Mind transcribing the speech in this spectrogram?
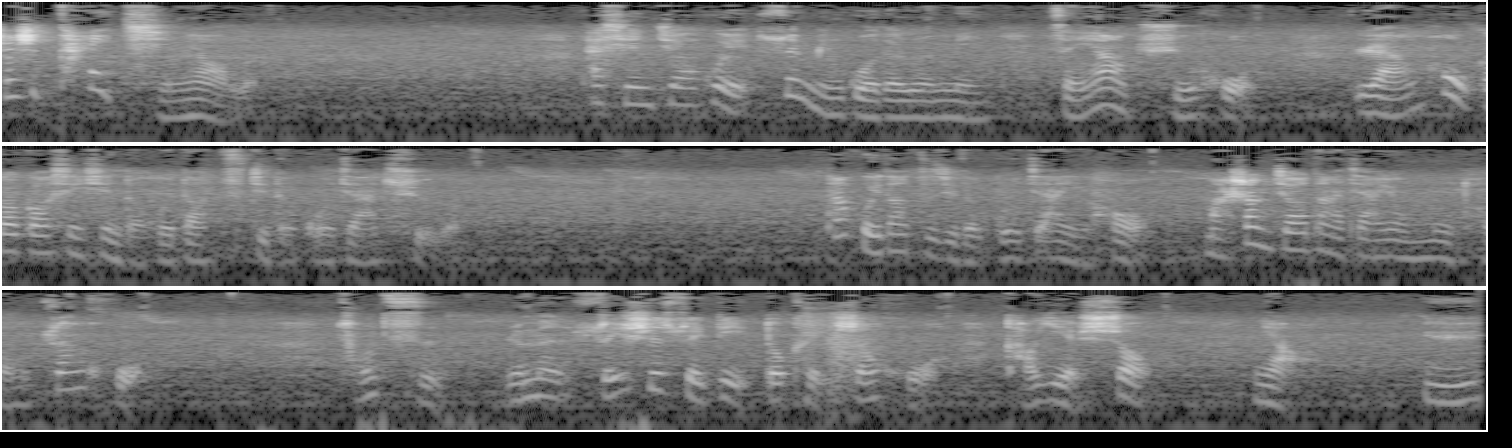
真是太奇妙了。他先教会遂民国的人民怎样取火，然后高高兴兴的回到自己的国家去了。他回到自己的国家以后，马上教大家用木头钻火。从此，人们随时随地都可以生火烤野兽、鸟、鱼，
